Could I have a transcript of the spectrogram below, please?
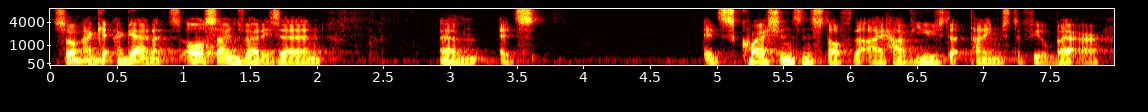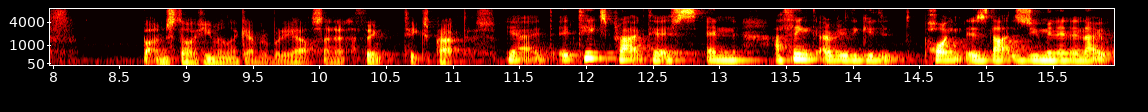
So aga- again, it all sounds very zen. Um, it's it's questions and stuff that I have used at times to feel better, but I'm still human like everybody else, and I think takes practice. Yeah, it, it takes practice, and I think a really good point is that zooming in and out.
